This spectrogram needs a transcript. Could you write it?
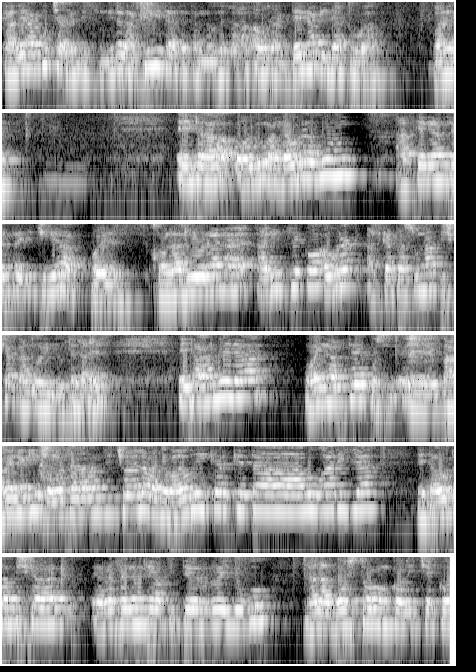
kalea kutsak gelditzen direla, aktivitatetan daudela aurrak denak idatua. Bai? Eta orduan gaur egun, azkenean zerta iritsi pues, jolas librean aritzeko aurrak askatasuna pixka galdu egin dutela, ez? Eta gainera, orain arte, pues, e, bagenekin jolasa garrantzitsua dela, baina badaude ikerketa ugarila, eta hortan pixka bat erreferentea Peter Gray dugu, dala Boston Collegeko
